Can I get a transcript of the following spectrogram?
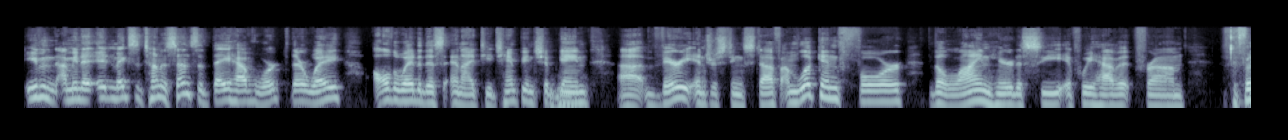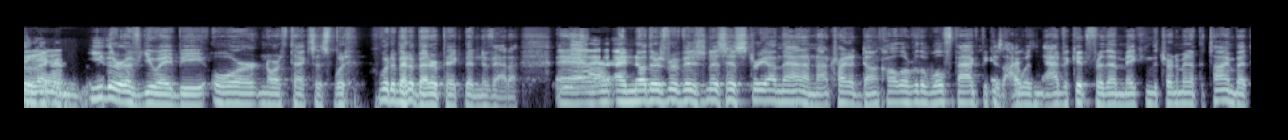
even, I mean, it, it makes a ton of sense that they have worked their way all the way to this NIT championship mm-hmm. game. Uh, very interesting stuff. I'm looking for the line here to see if we have it from For the record, either of UAB or North Texas would would have been a better pick than Nevada. And yeah. I know there's revisionist history on that. I'm not trying to dunk all over the Wolfpack because I was an advocate for them making the tournament at the time, but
